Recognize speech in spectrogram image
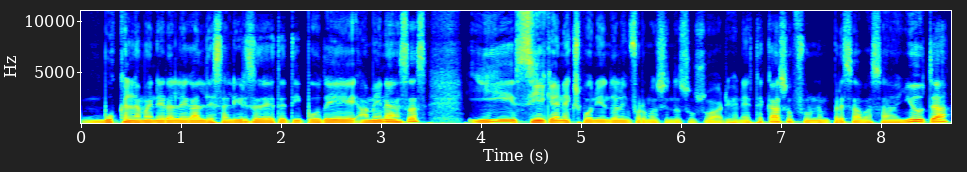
buscan la manera legal de salirse de este tipo de amenazas y siguen exponiendo la información de sus usuarios. En este caso fue una empresa basada en Utah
